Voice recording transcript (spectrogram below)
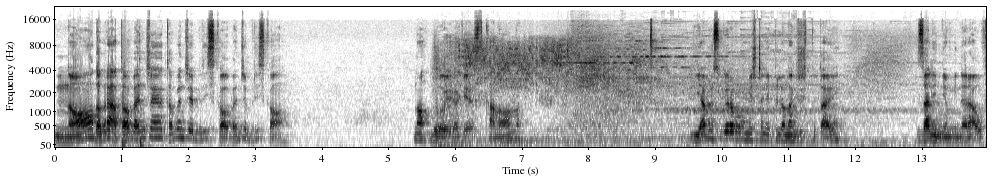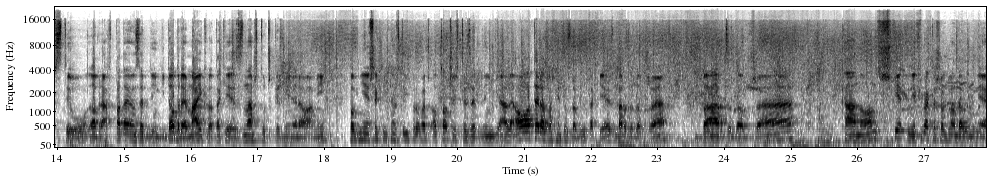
No dobra, to będzie, to będzie blisko, będzie blisko. No, buduj, jak jest. Kanon. Ja bym sugerował umieszczenie pylona gdzieś tutaj. Za linią minerałów z tyłu. Dobra, wpadają zerdlingi. Dobre, mikro, takie jest, zna sztuczkę z minerałami. Powinien jeszcze kliknąć tu i próbować otoczyć te zerdlingi, ale o, teraz właśnie to zrobił, tak jest, bardzo dobrze. Bardzo dobrze. Kanon, świetnie, chyba ktoś oglądał u mnie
